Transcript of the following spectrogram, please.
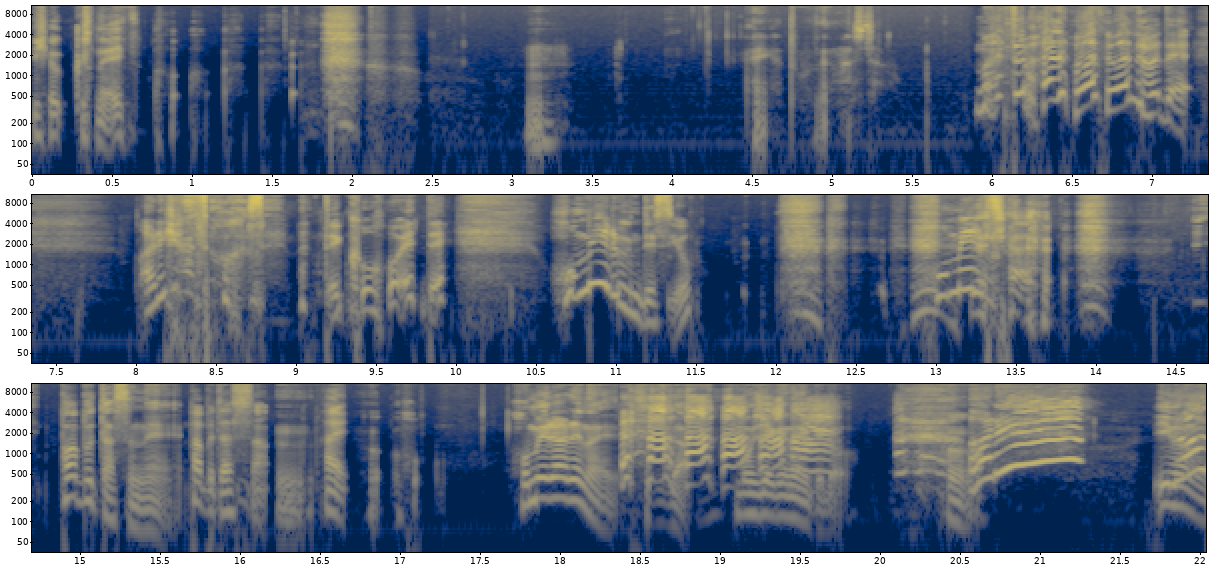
よくないぞ。うん。ありがとうございました。待って待って待って待って待って。ありがとうございます。って小声で。褒めるんですよ。褒める。パブタスね。パブタスさん、うん。はい。ほ褒められない 申し訳ないけど、うん。あれ？今のな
